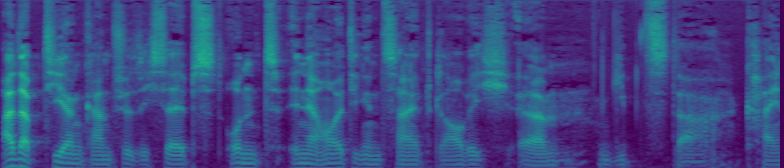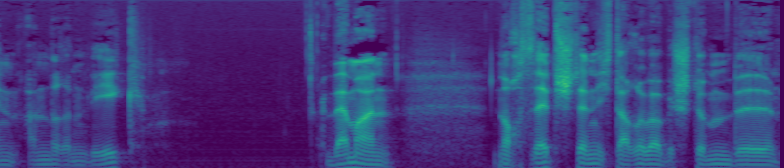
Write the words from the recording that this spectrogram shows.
adaptieren kann für sich selbst. Und in der heutigen Zeit, glaube ich, ähm, gibt es da keinen anderen Weg. Wenn man noch selbstständig darüber bestimmen will,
